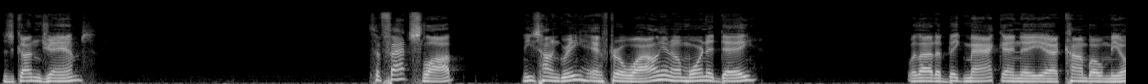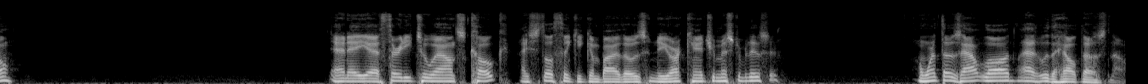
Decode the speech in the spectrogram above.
His gun jams. It's a fat slob. He's hungry after a while, you know, more than a day without a Big Mac and a uh, combo meal and a uh, 32 ounce Coke. I still think you can buy those in New York, can't you, Mr. Producer? Weren't those outlawed? Ah, who the hell does know?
